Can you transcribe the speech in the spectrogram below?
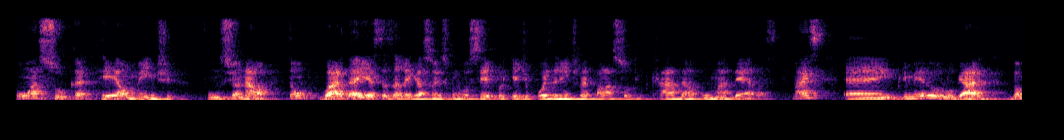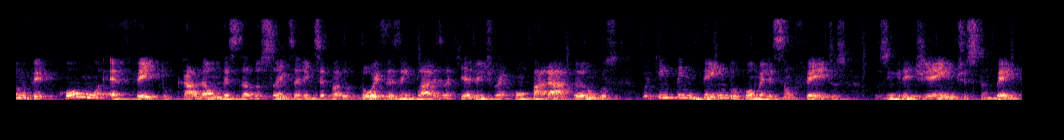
um açúcar realmente funcional. Então, guarda aí essas alegações com você, porque depois a gente vai falar sobre cada uma delas. Mas, é, em primeiro lugar, vamos ver como é feito cada um desses adoçantes. A gente separou dois exemplares aqui, a gente vai comparar ambos, porque entendendo como eles são feitos, os ingredientes também,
